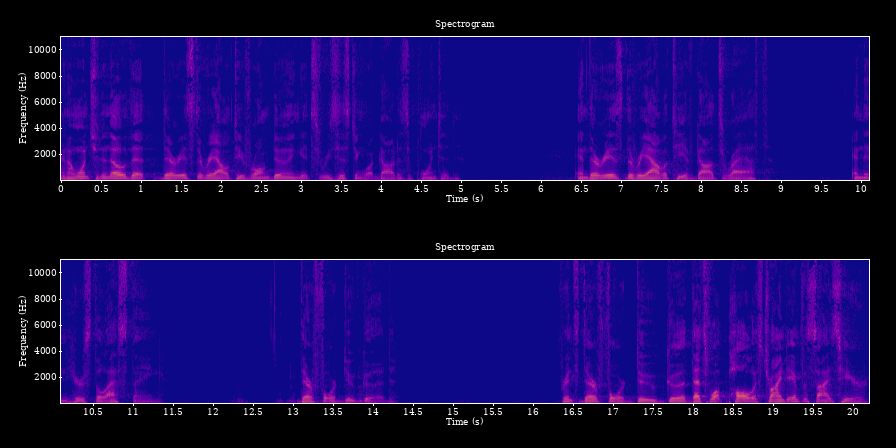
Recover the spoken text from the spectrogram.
And I want you to know that there is the reality of wrongdoing. It's resisting what God has appointed. And there is the reality of God's wrath. And then here's the last thing. Therefore, do good. Friends, therefore do good. That's what Paul is trying to emphasize here.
